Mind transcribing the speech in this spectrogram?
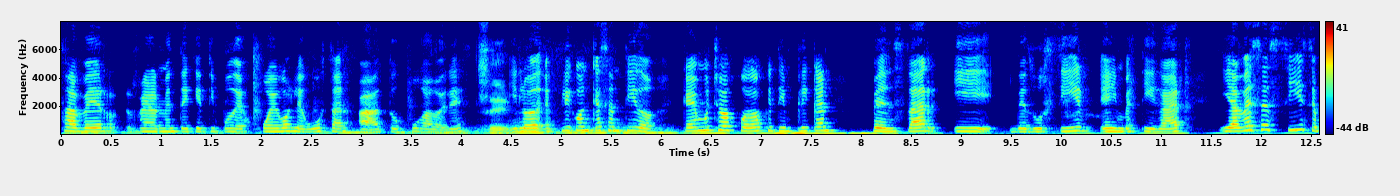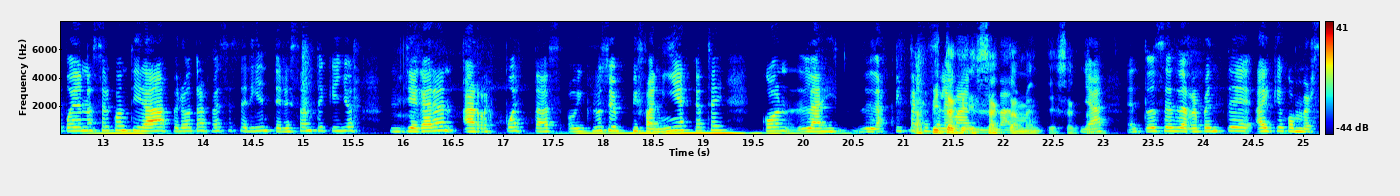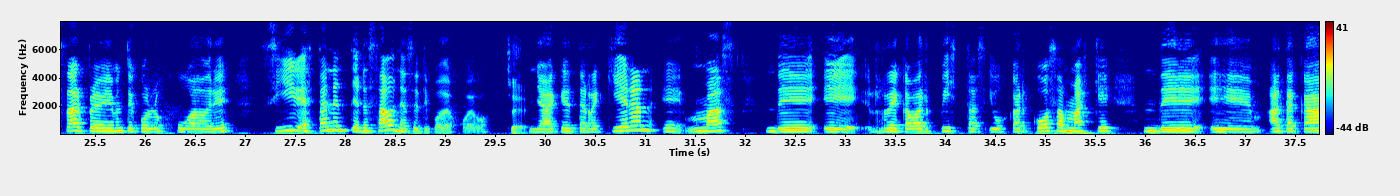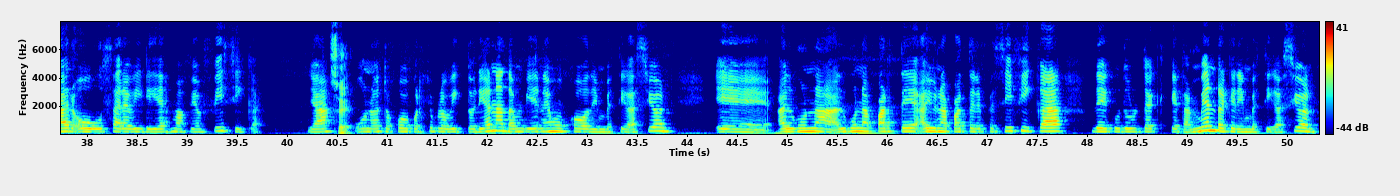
saber realmente qué tipo de juegos le gustan a tus jugadores. Y lo explico en qué sentido. Que hay muchos juegos que te implican pensar y deducir e investigar. Y a veces sí se pueden hacer con tiradas, pero otras veces sería interesante que ellos llegaran a respuestas o incluso epifanías, ¿cachai? Con las, las pistas Las que pistas se le que- van dando. exactamente, exactamente. ¿ya? Entonces de repente hay que conversar previamente con los jugadores si están interesados en ese tipo de juego, Sí. ya que te requieran eh, más de eh, recabar pistas y buscar cosas más que de eh, atacar o usar habilidades más bien físicas. ¿ya? Sí. Uno de estos juegos, por ejemplo, Victoriana, también es un juego de investigación. Eh, alguna, alguna parte, hay una parte específica de Cthulhu que también requiere investigación.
